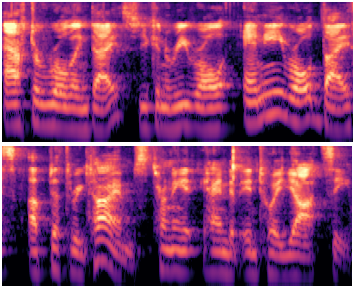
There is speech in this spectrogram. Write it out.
after rolling dice, you can re-roll any rolled dice up to three times, turning it kind of into a Yahtzee.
